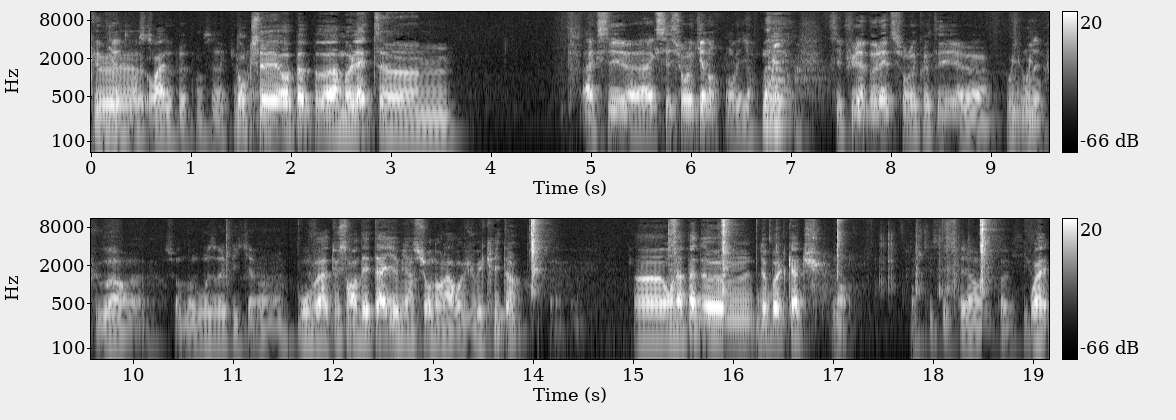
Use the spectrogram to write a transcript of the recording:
quelques- Icon 4, hein, hein, vrai que- Donc c'est hop hop à molette. euh, Axé, euh, axé sur le canon, on va dire. Oui. c'est plus la bolette sur le côté. euh, oui, on oui. a pu voir euh, sur de nombreuses répliques. hein. On va tout ça en détail, bien sûr, dans la revue écrite. Euh, on n'a pas de, de ball catch. Comme je testais tout à l'heure. Ouais,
